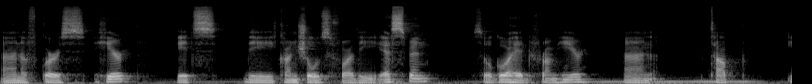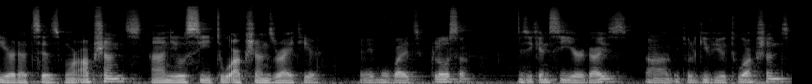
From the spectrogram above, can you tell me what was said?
And of course, here it's the controls for the S Pen. So go ahead from here and tap here that says more options and you'll see two options right here let me move it closer. As you can see here guys um, it will give you two options.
